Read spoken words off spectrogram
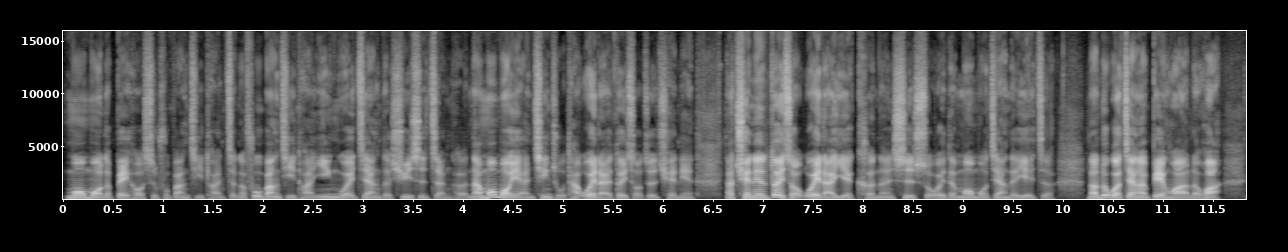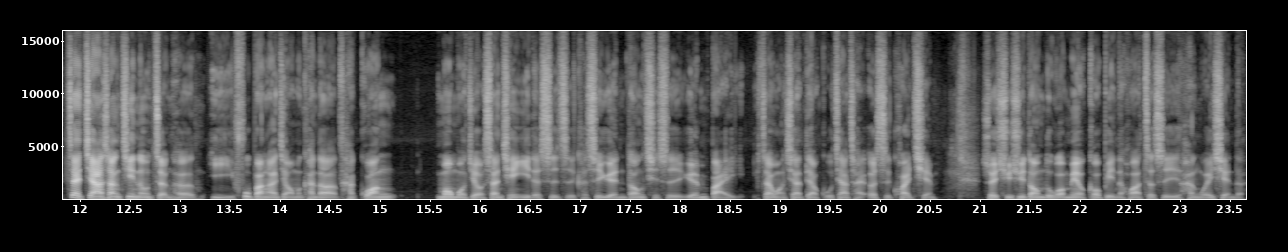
Momo 的背后是富邦集团，整个富邦集团因为这样的虚实整合，那 Momo 也很清楚，他未来对手就是全联，那全联的对手未来也可能是所谓的 Momo 这样的业者。那如果这样的变化的话，再加上金融整合，以富邦来讲，我们看到它光 Momo 就有三千亿的市值，可是远东其实远百再往下掉，股价才二十块钱，所以徐旭东如果没有诟病的话，这是很危险的。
